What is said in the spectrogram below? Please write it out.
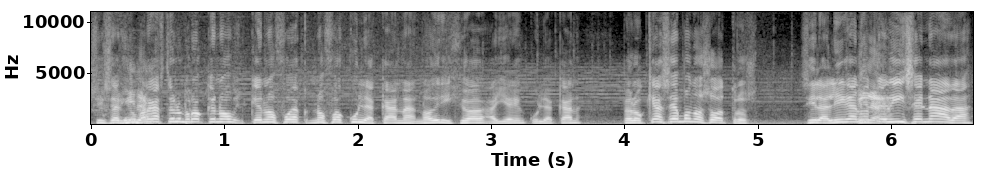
Si Sergio Vargas Telum creo que no, que no fue, no fue a Culiacán, no dirigió ayer en Culiacán. Pero ¿qué hacemos nosotros? Si la liga no Mira. te dice nada,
